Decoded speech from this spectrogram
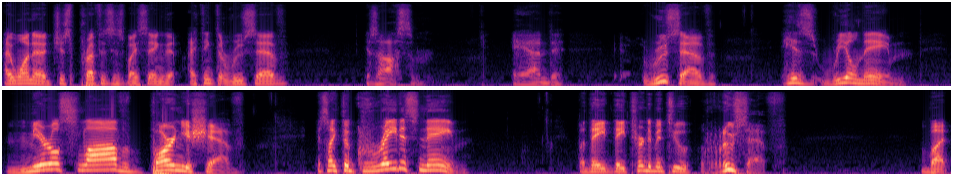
I want to just preface this by saying that I think that Rusev is awesome. And Rusev, his real name, Miroslav Barnyashev. It's like the greatest name. But they, they turned him into Rusev. But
